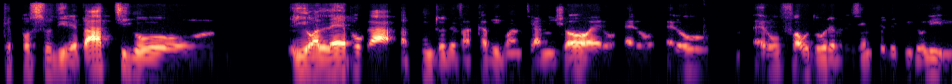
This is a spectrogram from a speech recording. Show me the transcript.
che posso dire tattico. Io all'epoca, appunto, ti fa capire quanti anni ho, ero, ero, ero, ero un fautore, per esempio, di Guidolin.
